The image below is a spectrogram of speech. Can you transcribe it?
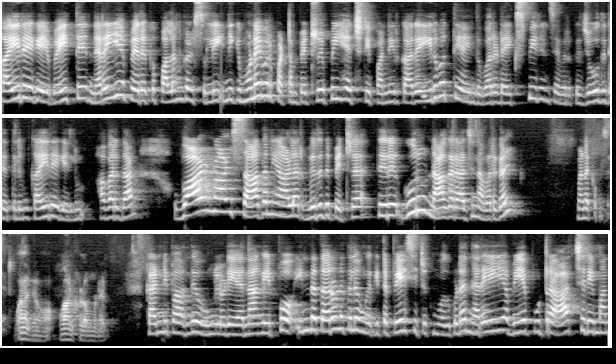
கைரேகையை வைத்தே நிறைய பேருக்கு பலன்கள் சொல்லி இன்னைக்கு முனைவர் பட்டம் பெற்று பிஹெச்டி பண்ணியிருக்காரு. இருபத்தி ஐந்து வருட எக்ஸ்பீரியன்ஸ் இவருக்கு ஜோதிடத்திலும் கைரேகையிலும். அவர்தான் வாழ்நாள் சாதனையாளர் விருது பெற்ற திரு குரு நாகராஜன் அவர்கள். வணக்கம் சார். வணக்கம். வாழ்க்கை கண்டிப்பாக வந்து உங்களுடைய நாங்கள் இப்போ இந்த தருணத்தில் உங்ககிட்ட பேசிட்டு இருக்கும்போது கூட நிறைய வியப்பூற்ற ஆச்சரியமான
